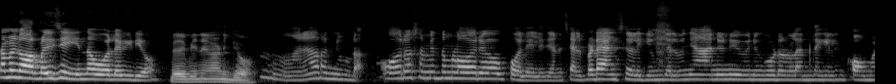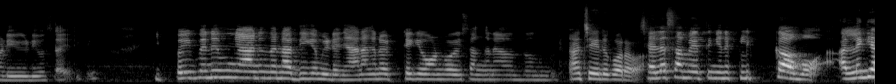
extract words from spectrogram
നമ്മൾ നോർമലി ചെയ്യുന്ന പോലെ വീഡിയോ ബേബിനെ കാണിക്കോ? അങ്ങനെ അറിഞ്ഞൂടാ. ഓരോ സമയത്ത് നമ്മൾ ഓരോ പോലെ ചെയ്യണം. ചിലപ്പോൾ ഡാൻസ് കളിക്കും ചിലപ്പോൾ ഞാനും ഇവനും കൂടെ ഉള്ള എന്തെങ്കിലും കോമഡി വീഡിയോസ് ആയിരിക്കും. ഇപ്പൊ ഇവനും ഞാനും തന്നെ അധികം വീഡിയോ ഞാൻ അങ്ങനെ ഒറ്റയ്ക്ക് ഓൺ വോയിസ് അങ്ങനെ അതൊന്നും ആ ചെയ്യൽ കുറവാ. ചില സമയത്ത് ഇങ്ങനെ ക്ലിക്ക് ആവുമോ അല്ലെങ്കിൽ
